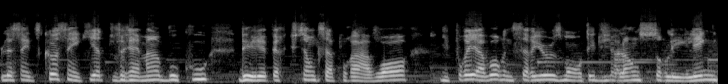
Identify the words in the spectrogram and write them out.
le syndicat s'inquiète vraiment beaucoup des répercussions que ça pourrait avoir. Il pourrait y avoir une sérieuse montée de violence sur les lignes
